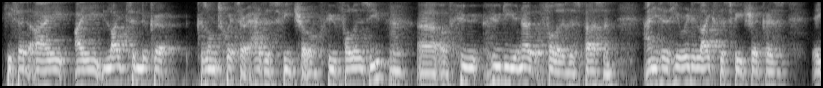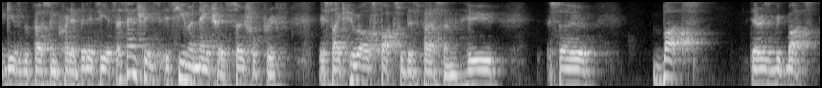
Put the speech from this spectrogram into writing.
He said, "I I like to look at." Because on Twitter it has this feature of who follows you, uh, of who who do you know that follows this person, and he says he really likes this feature because it gives the person credibility. It's essentially it's, it's human nature. It's social proof. It's like who else fucks with this person? Who? So, but there is a big but.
